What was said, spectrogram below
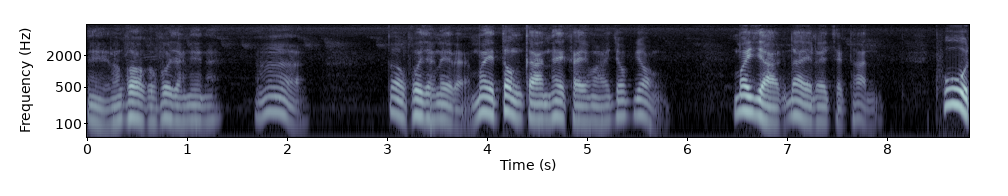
นี่หลวงพ่อก็พูดอย่างนี้นะต้องพูดอย่างนี้แหละไม่ต้องการให้ใครมายกย่อง ไม่อยากได้อะไรจากท่าน พูด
